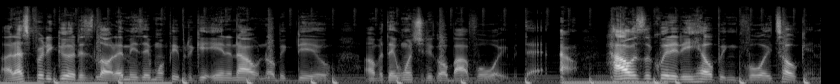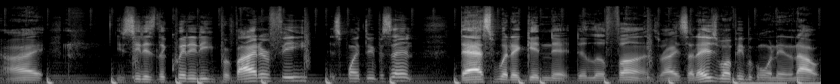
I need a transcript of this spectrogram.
uh, that's pretty good. It's low. That means they want people to get in and out, no big deal. Uh, but they want you to go buy Void with that. Now, how is liquidity helping Void token? All right. You see this liquidity provider fee is 0.3%. That's where they're getting their, their little funds, right? So they just want people going in and out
